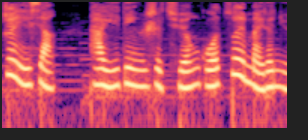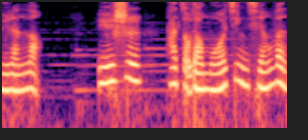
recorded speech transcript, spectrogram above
这一下，她一定是全国最美的女人了。于是，她走到魔镜前问。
